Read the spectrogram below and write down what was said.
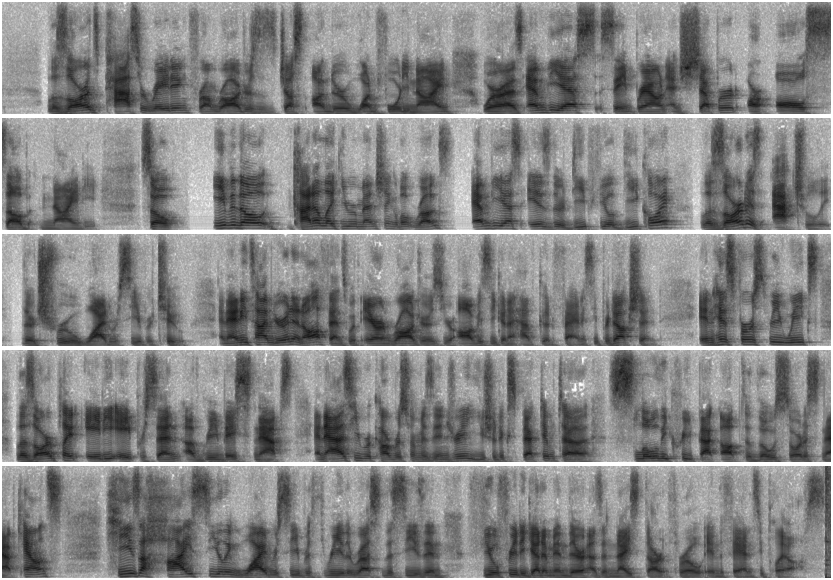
Lazard's passer rating from Rodgers is just under 149, whereas MVS, St. Brown, and Shepard are all sub 90. So even though, kind of like you were mentioning about Ruggs, MVS is their deep field decoy, Lazard is actually their true wide receiver too. And anytime you're in an offense with Aaron Rodgers, you're obviously going to have good fantasy production. In his first three weeks, Lazard played 88% of Green Bay snaps. And as he recovers from his injury, you should expect him to slowly creep back up to those sort of snap counts. He's a high ceiling wide receiver three the rest of the season. Feel free to get him in there as a nice dart throw in the fantasy playoffs.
